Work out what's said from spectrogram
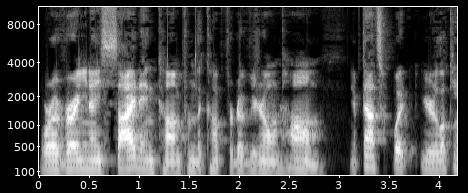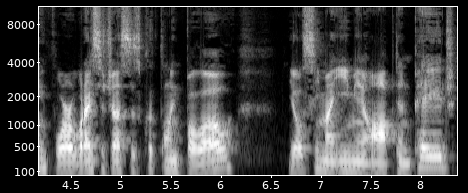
or a very nice side income from the comfort of your own home. If that's what you're looking for, what I suggest is click the link below. You'll see my email opt in page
